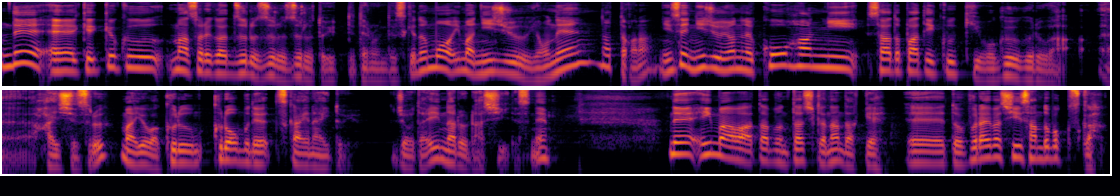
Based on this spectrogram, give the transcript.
で、えー、結局、まあそれがずるずるずると言っててるんですけども、今24年だったかな ?2024 年の後半にサードパーティークッキーを Google は、えー、廃止する。まあ要は Chrome で使えないという状態になるらしいですね。で、今は多分確かなんだっけ、えっ、ー、と、プライバシーサンドボックスか、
